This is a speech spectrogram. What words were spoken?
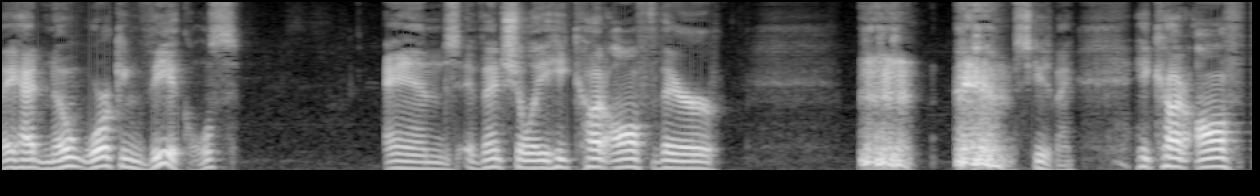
they had no working vehicles, and eventually he cut off their. excuse me. He cut off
